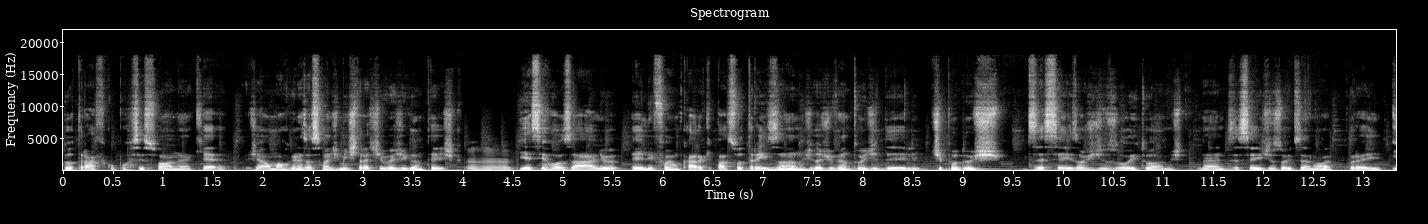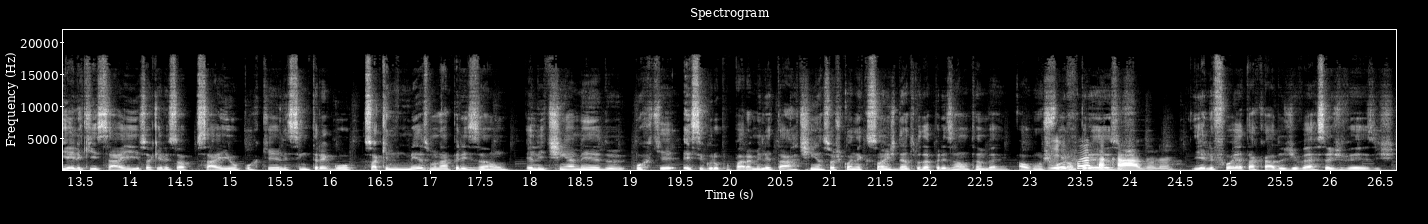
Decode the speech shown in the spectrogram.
do tráfico por si só, né? Que é já uma organização administrativa gigantesca. Uhum. E esse Rosário, ele foi um cara que passou três anos da juventude dele, tipo dos 16 aos 18 anos, né? 16, 18, 19, por aí. E ele quis sair, só que ele só saiu porque ele se entregou. Só que mesmo na prisão, ele tinha medo, porque esse grupo paramilitar tinha suas conexões dentro da prisão também. Alguns E foram ele foi presos. atacado, né? E ele foi atacado diversas vezes.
